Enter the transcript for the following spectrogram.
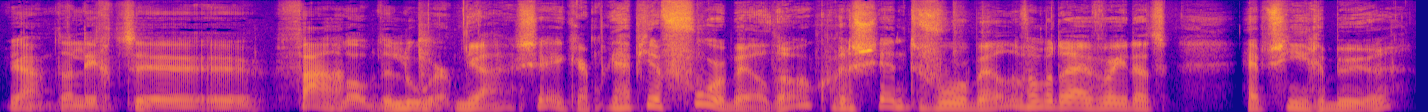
ja, dan ligt falen op de loer. Ja, zeker. Heb je voorbeelden ook? Recente voorbeelden? Van bedrijven waar je dat hebt zien gebeuren?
